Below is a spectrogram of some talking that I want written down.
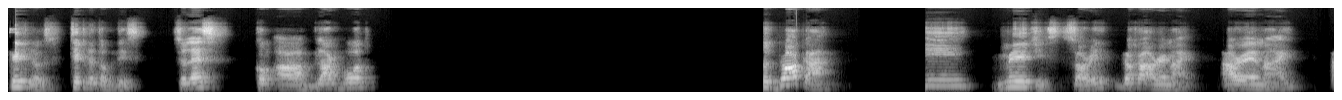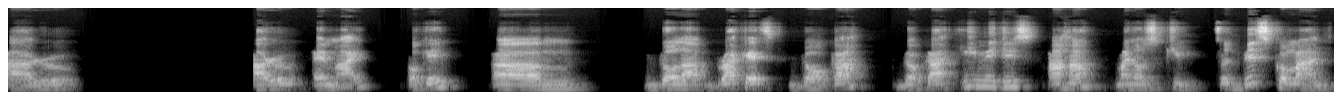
Take note, take note of this. So let's come our uh, Blackboard So Docker images, sorry, Docker RMI, RMI, RU, RMI, okay, um, dollar brackets, Docker, Docker images, uh-huh, minus Q. So this command,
